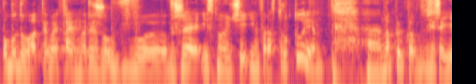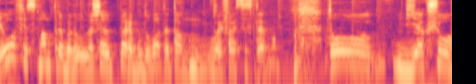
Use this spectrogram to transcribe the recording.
побудувати Wi-Fi мережу в вже існуючій інфраструктурі, е, наприклад, вже є офіс, нам треба лише перебудувати там Wi-Fi систему. То якщо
